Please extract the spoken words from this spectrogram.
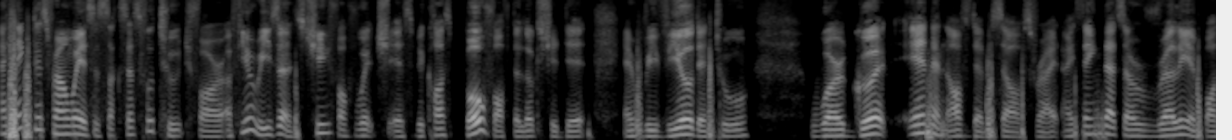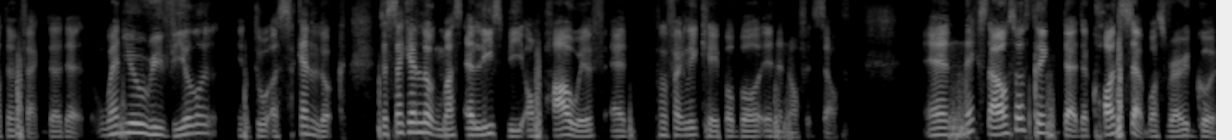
I think this runway is a successful toot for a few reasons, chief of which is because both of the looks she did and revealed into were good in and of themselves, right? I think that's a really important factor that when you reveal into a second look, the second look must at least be on par with and perfectly capable in and of itself. And next, I also think that the concept was very good,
